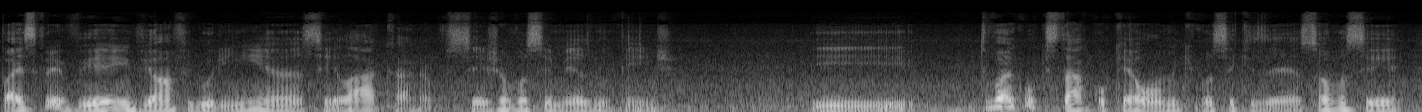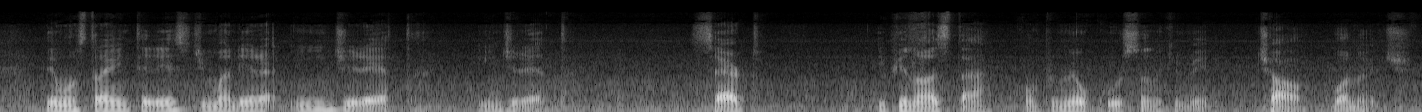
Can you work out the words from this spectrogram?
vai escrever, enviar uma figurinha, sei lá, cara. Seja você mesmo, entende? E tu vai conquistar qualquer homem que você quiser. É só você demonstrar interesse de maneira indireta. Indireta. Certo? Hipnose tá. Compre meu curso ano que vem. Tchau, boa noite.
